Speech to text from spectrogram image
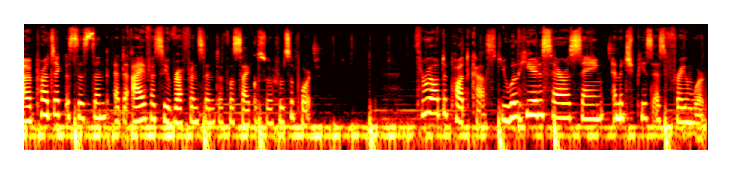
I'm a project assistant at the IFRC Reference Center for Psychosocial Support. Throughout the podcast, you will hear the Sarahs saying MHPSS framework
